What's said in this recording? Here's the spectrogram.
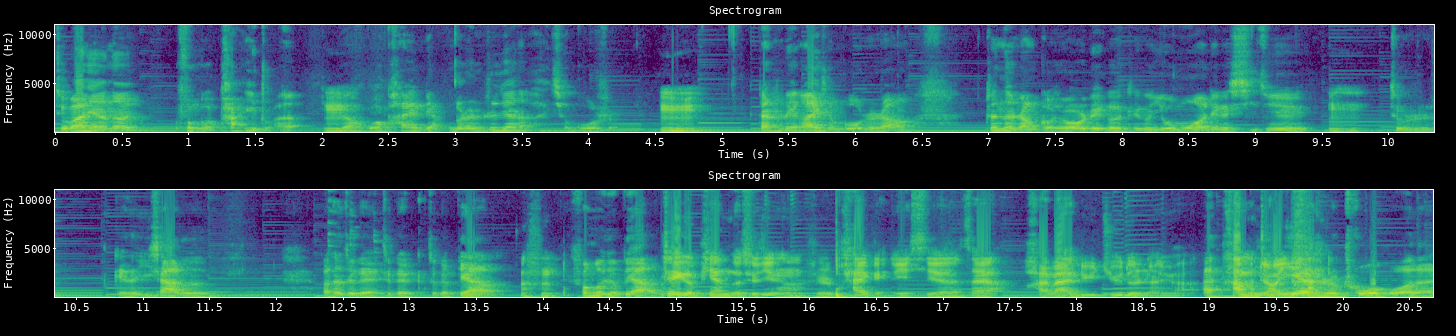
九八年呢风格啪一转，嗯让我拍两个人之间的爱情故事，嗯但是这个爱情故事让真的让葛优这个这个幽默这个喜剧嗯就是给他一下子把他就给就给就给变了，风格就变了。这个片子实际上是拍给那些在海外旅居的人员，哎，他们只要你你也是出过国的，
